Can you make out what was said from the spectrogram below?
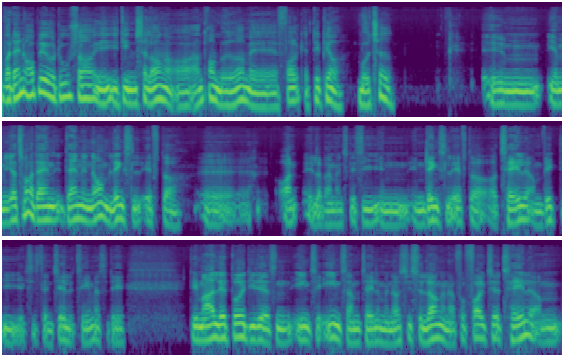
Hvordan oplever du så i, i dine salonger og andre møder med folk, at det bliver modtaget? Øhm, jamen, jeg tror, der er en, der er en enorm længsel efter øh, ånd, eller hvad man skal sige, en, en længsel efter at tale om vigtige eksistentielle temaer, så det, det er meget let, både de der sådan en-til-en samtaler, men også i salongerne, at få folk til at tale om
